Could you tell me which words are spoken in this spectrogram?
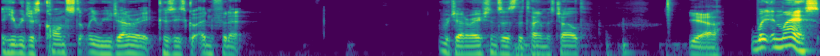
he would just constantly regenerate because he's got infinite regenerations as the timeless child. Yeah. Wait, unless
